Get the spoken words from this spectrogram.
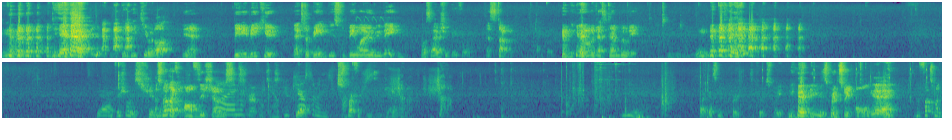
yeah. BBQ it up. Yeah. BBBQ. The extra B is for BYOBB. What's that should be for? That's taco. no, that's Drambuie. Mm. yeah, I'm pretty sure this shit. I swear like half this show is Fun. these I can references. help you kill Yeah. some of these Just references in general. Shut up. Shut up. Yeah. That's pretty, pretty sweet. it's pretty sweet haul. yeah. Where the fuck's my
